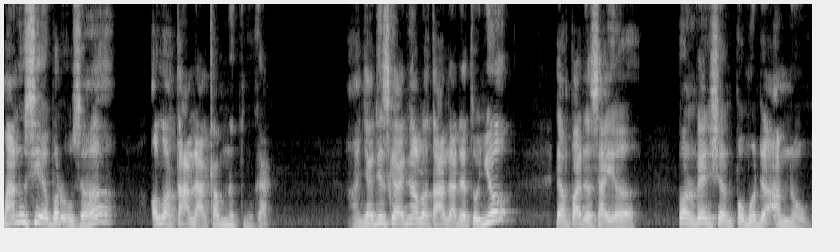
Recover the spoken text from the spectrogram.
manusia berusaha, Allah Ta'ala akan menentukan. Ha, jadi sekarang ini Allah Ta'ala ada tunjuk dan pada saya Convention Pemuda UMNO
